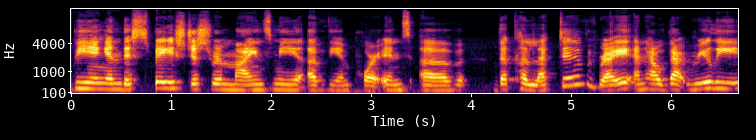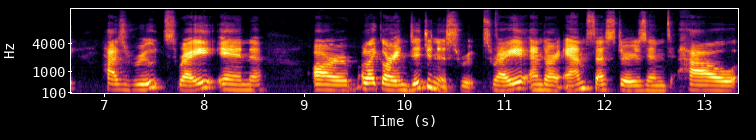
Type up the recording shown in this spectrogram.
being in this space just reminds me of the importance of the collective, right? And how that really has roots, right, in our like our indigenous roots, right, and our ancestors, and how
